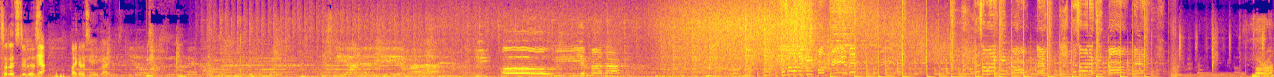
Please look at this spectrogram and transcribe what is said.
So let's do this. Yeah. Bye, guys. Okay, bye. Laura,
